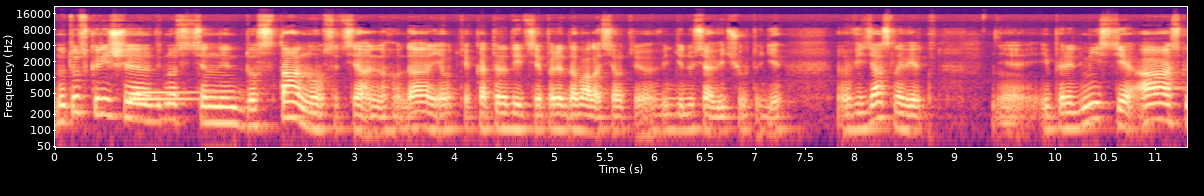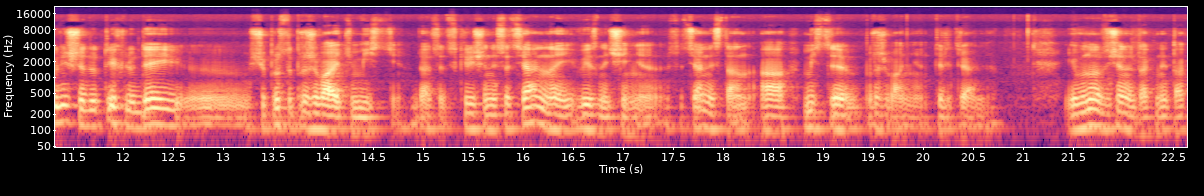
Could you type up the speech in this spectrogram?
Ну тут скоріше відноситься не до стану соціального, да, і от яка традиція передавалася от від дідуся відчув тоді в Ізяславі е, і передмісті, а скоріше до тих людей, е, що просто проживають у місті. Да, це скоріше не соціальне визначення, соціальний стан, а місце проживання територіальне. І воно, звичайно, так не так,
